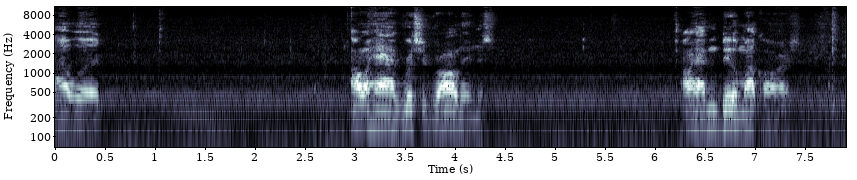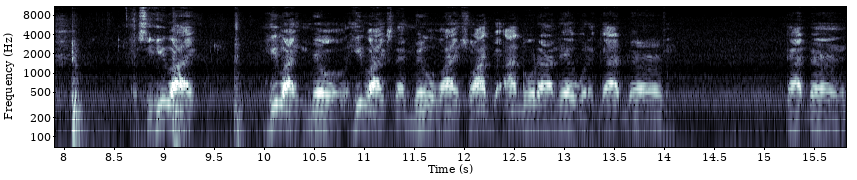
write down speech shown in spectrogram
I would I would have Richard Rawlings I'll have him build my cars. And see, he like he like Miller. He likes that Miller Lite. So I I go down there with a goddamn goddamn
